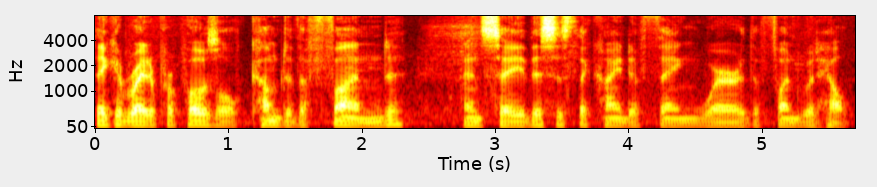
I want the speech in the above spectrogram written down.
they could write a proposal come to the fund and say this is the kind of thing where the fund would help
